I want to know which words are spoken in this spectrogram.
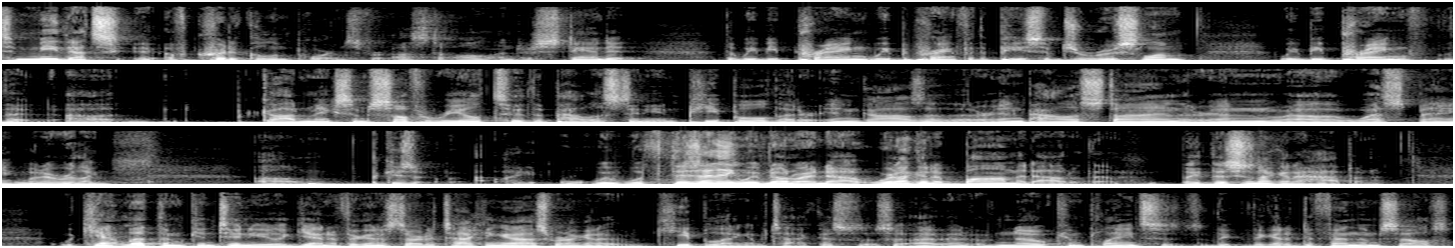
to me, that's of critical importance for us to all understand it. That we be praying, we be praying for the peace of Jerusalem. We be praying that uh, God makes Himself real to the Palestinian people that are in Gaza, that are in Palestine, that are in uh, West Bank, whatever. Like, um, because we, if there's anything we've known right now, we're not going to bomb it out of them. Like this is not going to happen. We can't let them continue again. If they're going to start attacking us, we're not going to keep letting them attack us. So, I have no complaints. They, they got to defend themselves.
